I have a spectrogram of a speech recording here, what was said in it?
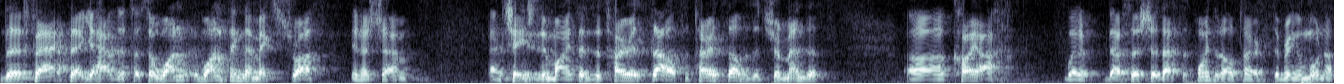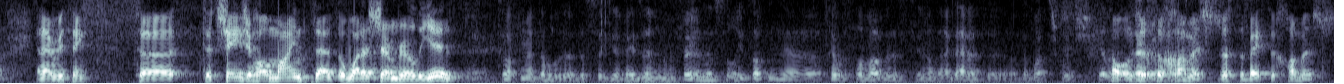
the fact that you have the so one one thing that makes trust in Hashem and changes your mindset is the Torah itself. The Torah itself is a tremendous uh, koyach, but it, that's a, that's the point of the Torah to bring a muna and everything to to change your whole mindset of what Hashem really is. You're talking about the the, sugya of Zayim and Fair Nifsel, you're talking uh Chavos Lavav you know, the got it, the what which Oh, just the chumash, just the basic chumash.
